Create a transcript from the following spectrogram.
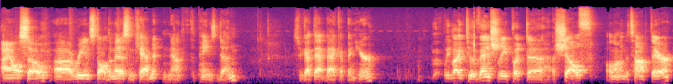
I also uh, reinstalled the medicine cabinet now that the paint's done. So we got that back up in here. We'd like to eventually put uh, a shelf along the top there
